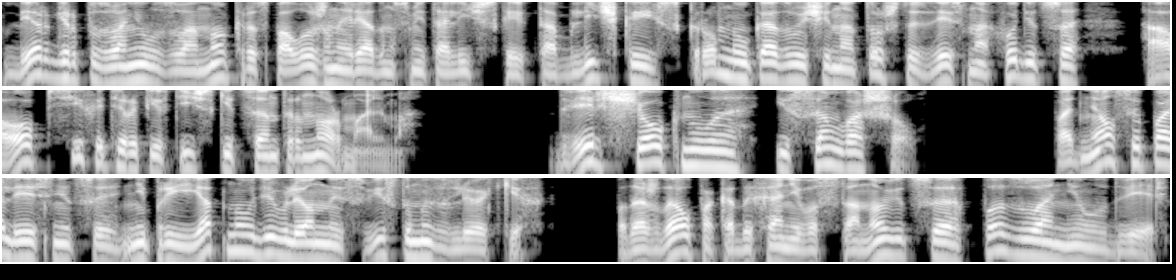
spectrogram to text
Бергер позвонил в звонок, расположенный рядом с металлической табличкой, скромно указывающей на то, что здесь находится АО «Психотерапевтический центр Нормальма». Дверь щелкнула, и Сэм вошел. Поднялся по лестнице, неприятно удивленный свистом из легких, Подождал, пока дыхание восстановится, позвонил в дверь.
